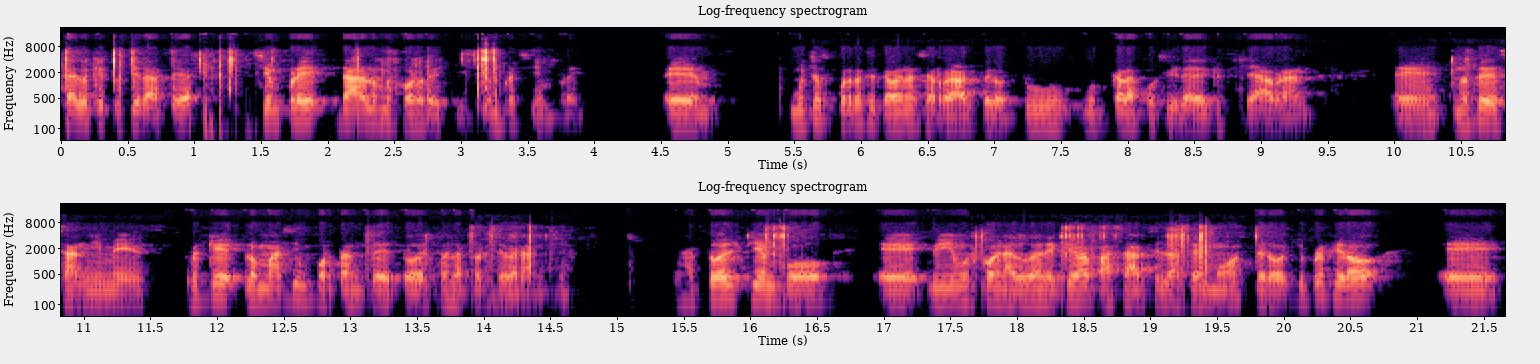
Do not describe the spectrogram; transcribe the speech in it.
sea lo que tú quieras hacer, siempre da lo mejor de ti, siempre, siempre. Eh, muchas puertas se te van a cerrar, pero tú busca la posibilidad de que se te abran. Eh, no te desanimes. Creo que lo más importante de todo esto es la perseverancia. O sea, todo el tiempo eh, vivimos con la duda de qué va a pasar si lo hacemos, pero yo prefiero eh,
